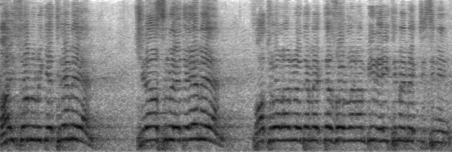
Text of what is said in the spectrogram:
ay sonunu getiremeyen, kirasını ödeyemeyen, faturalarını ödemekte zorlanan bir eğitim emekçisinin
